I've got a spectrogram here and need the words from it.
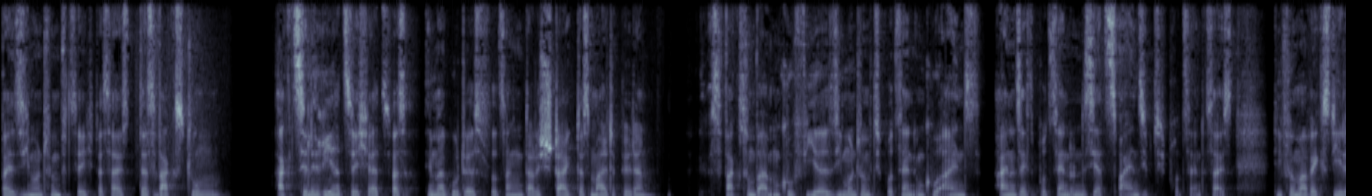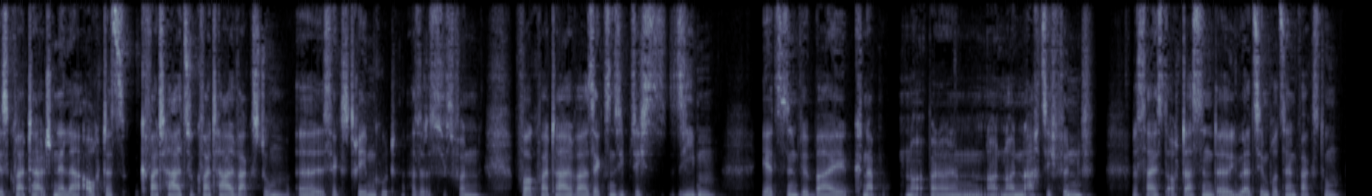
bei 57. Das heißt, das Wachstum akzeleriert sich jetzt, was immer gut ist. Sozusagen dadurch steigt das Multiple dann das Wachstum war im Q4 57 Prozent, im Q1 61 Prozent und ist jetzt 72 Prozent. Das heißt, die Firma wächst jedes Quartal schneller. Auch das Quartal-zu-Quartal-Wachstum äh, ist extrem gut. Also das ist von Vorquartal war 76,7. Jetzt sind wir bei knapp 89,5. Das heißt, auch das sind äh, über 10 Prozent Wachstum.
